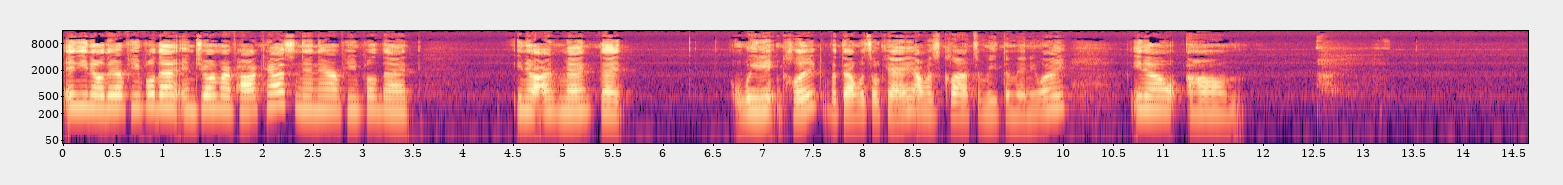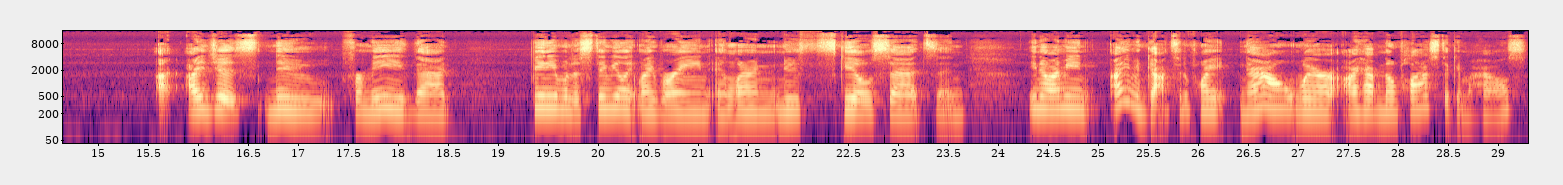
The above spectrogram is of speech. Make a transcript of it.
And, you know, there are people that enjoy my podcast, and then there are people that, you know, I've met that we didn't click, but that was okay. I was glad to meet them anyway. You know, um, I, I just knew for me that being able to stimulate my brain and learn new skill sets and you know i mean i even got to the point now where i have no plastic in my house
